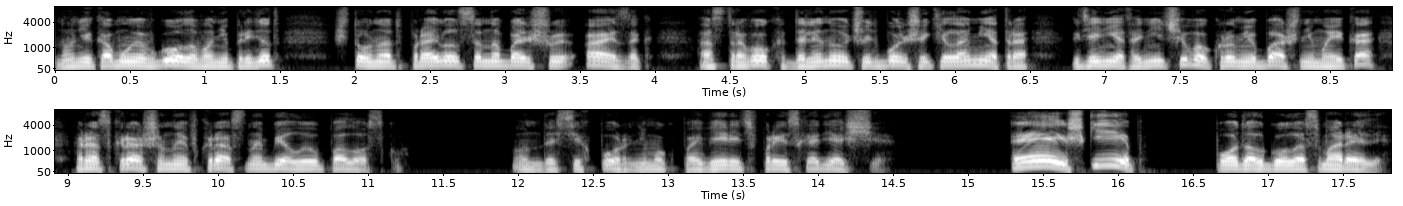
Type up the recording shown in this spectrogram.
Но никому и в голову не придет, что он отправился на Большой Айзек, островок длиной чуть больше километра, где нет ничего, кроме башни маяка, раскрашенной в красно-белую полоску. Он до сих пор не мог поверить в происходящее. «Эй, Шкип!» — подал голос Морелли.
